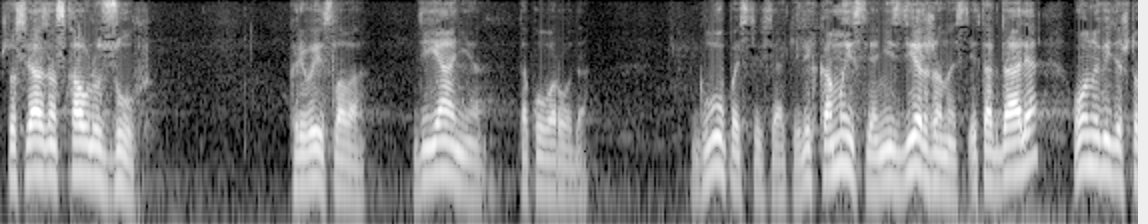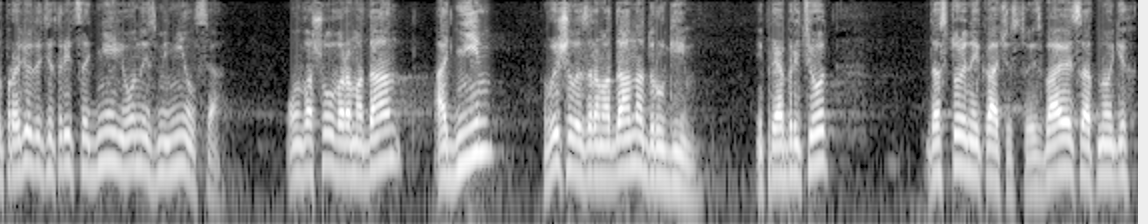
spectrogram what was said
что связано с хаулю зур, кривые слова, деяния такого рода, глупости всякие, легкомыслие, несдержанность и так далее, он увидит, что пройдет эти 30 дней, и он изменился – он вошел в Рамадан одним, вышел из Рамадана другим и приобретет достойные качества, избавится от многих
